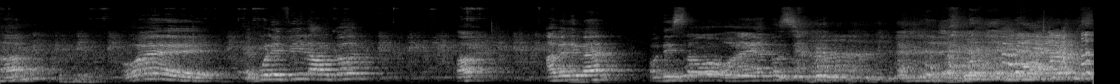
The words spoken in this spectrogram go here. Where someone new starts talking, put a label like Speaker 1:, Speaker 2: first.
Speaker 1: Hein? Ouais. Et pour les filles, là encore? Ah. Avec les mains. On descend. on attention.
